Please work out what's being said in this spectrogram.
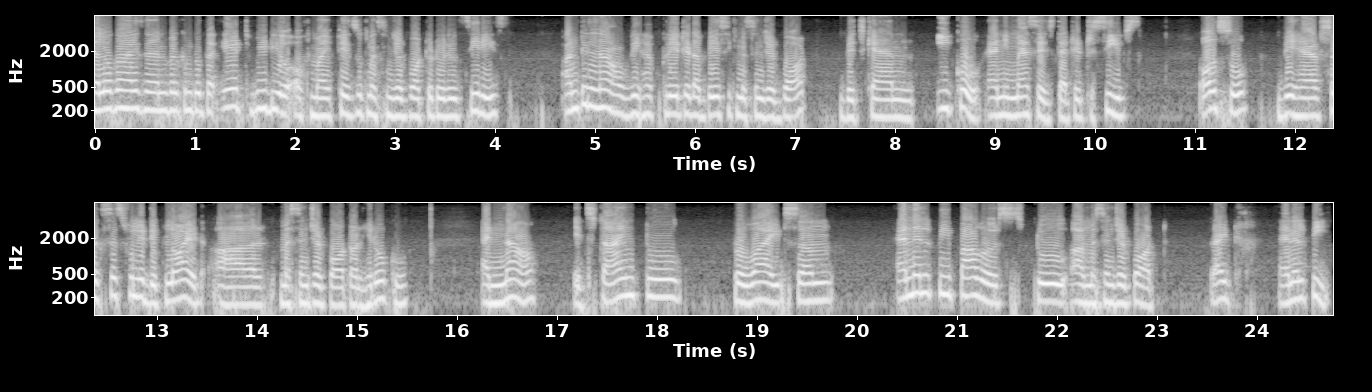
Hello guys and welcome to the 8th video of my Facebook Messenger bot tutorial series. Until now we have created a basic messenger bot which can echo any message that it receives. Also we have successfully deployed our messenger bot on Heroku and now it's time to provide some NLP powers to our messenger bot right NLP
